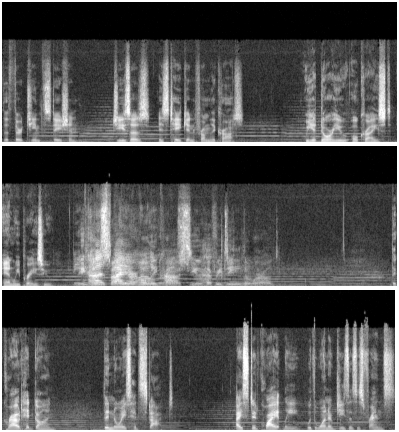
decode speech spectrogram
The thirteenth station Jesus is taken from the cross. We adore you, O Christ, and we praise you. Because by your holy cross you have redeemed the world. The crowd had gone. The noise had stopped. I stood quietly with one of Jesus' friends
